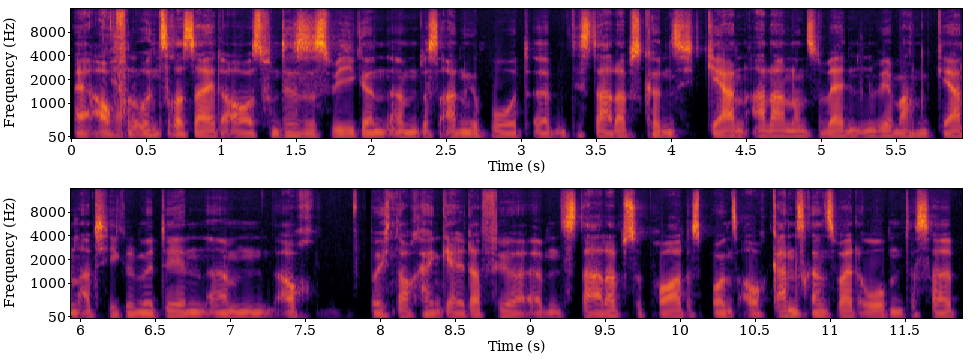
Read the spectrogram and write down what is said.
Äh, auch ja. von unserer Seite aus, von This is Vegan, ähm, das Angebot, ähm, die Startups können sich gern alle an uns wenden. Wir machen gern Artikel mit denen, ähm, auch möchten auch kein Geld dafür. Ähm, Startup Support ist bei uns auch ganz, ganz weit oben. Deshalb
